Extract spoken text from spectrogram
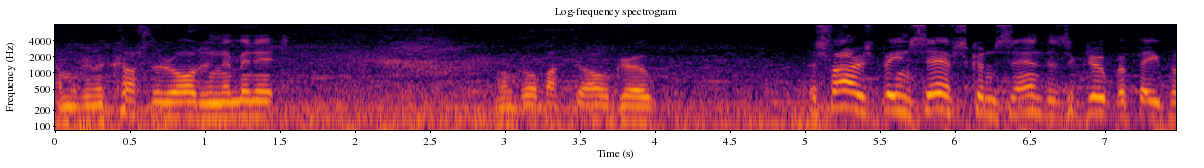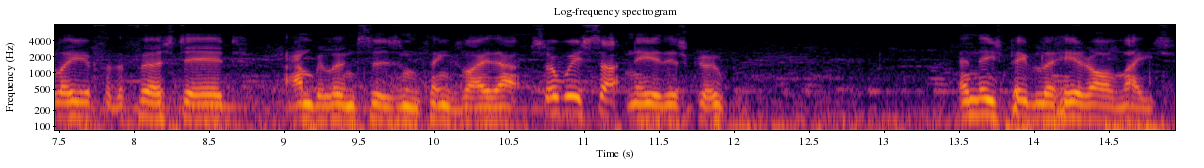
I'm going to cross the road in a minute. And go back to our group. As far as being safe is concerned there's a group of people here for the first aid ambulances and things like that. So we're sat near this group. And these people are here all night.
